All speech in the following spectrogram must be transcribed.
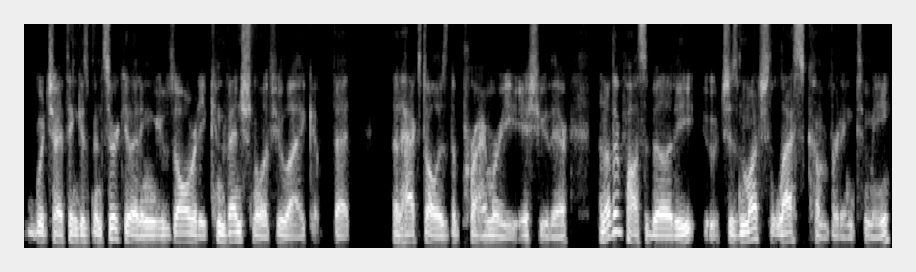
which I think has been circulating, was already conventional, if you like, that that Hextall is the primary issue there. Another possibility, which is much less comforting to me,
